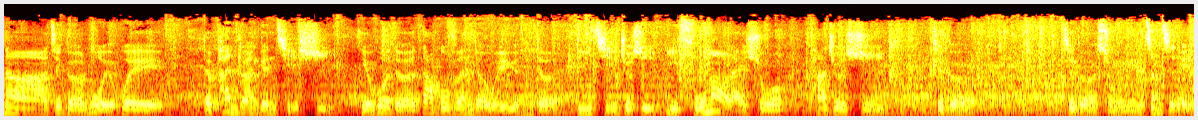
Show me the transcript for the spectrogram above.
那这个陆委会的判断跟解释，也获得大部分的委员的理解，就是以福茂来说，它就是这个这个属于政治类的，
